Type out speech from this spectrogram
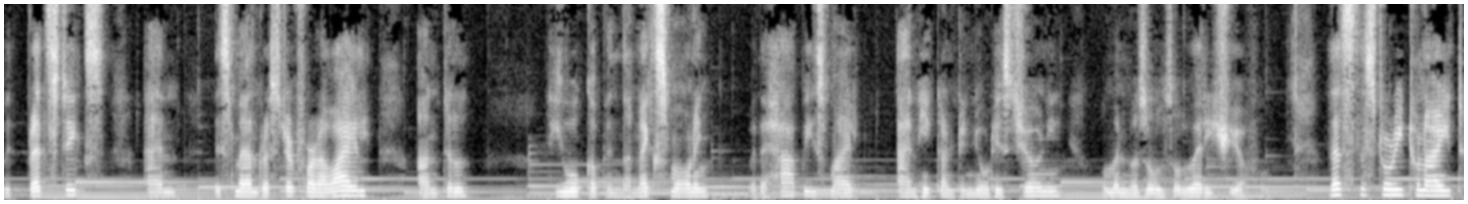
with breadsticks, and this man rested for a while until he woke up in the next morning with a happy smile and he continued his journey. Woman was also very cheerful. That's the story tonight.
